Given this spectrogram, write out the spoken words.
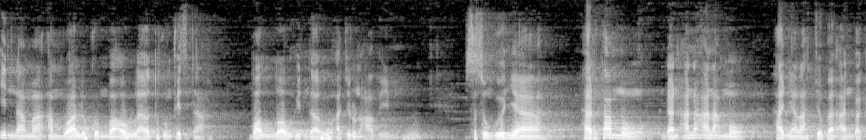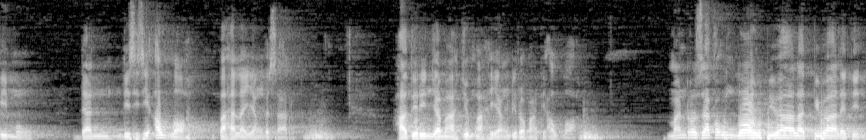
Innama amwalukum wa auladukum fitnah. Wallahu indahu ajrun azim. Sesungguhnya hartamu dan anak-anakmu hanyalah cobaan bagimu dan di sisi Allah pahala yang besar. Hadirin jamaah Jum'ah yang dirahmati Allah. Man razaqallahu biwalad biwaladin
